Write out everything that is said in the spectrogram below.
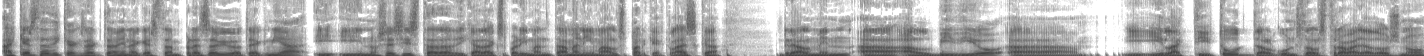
A què es dedica exactament aquesta empresa, Biotècnia? I, I no sé si està dedicada a experimentar amb animals, perquè, clar, és que realment eh, el vídeo eh, i, i l'actitud d'alguns dels treballadors no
